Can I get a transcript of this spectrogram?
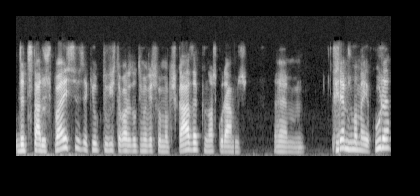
de testar os peixes. Aquilo que tu viste agora da última vez foi uma pescada que nós curámos. hum, fizemos uma meia cura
